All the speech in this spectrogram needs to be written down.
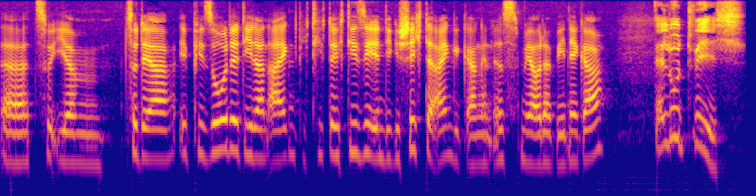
äh, zu ihrem, zu der Episode, die dann eigentlich, durch die sie in die Geschichte eingegangen ist, mehr oder weniger. Der Ludwig.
